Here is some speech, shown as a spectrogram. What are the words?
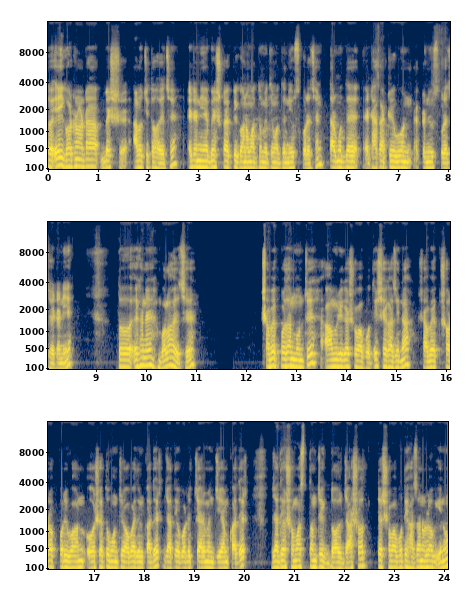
তো এই ঘটনাটা বেশ আলোচিত হয়েছে। এটা নিয়ে বেশ কয়েকটি গণমাধ্যম ইতিমধ্যে নিউজ করেছেন। তার মধ্যে ঢাকা ট্রিবিউন একটা নিউজ করেছে এটা নিয়ে। তো এখানে বলা হয়েছে, সাবেক প্রধানমন্ত্রী, আওয়ামী লীগের সভাপতি শেখ হাসিনা, সাবেক সড়ক পরিবহন ও সেতু মন্ত্রী ওবায়দুল কাদের, জাতীয় পার্টির চেয়ারম্যান জি এম কাদের, জাতীয় সমাজতান্ত্রিক দল জাসদের সভাপতি হাসানুল হক ইনু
